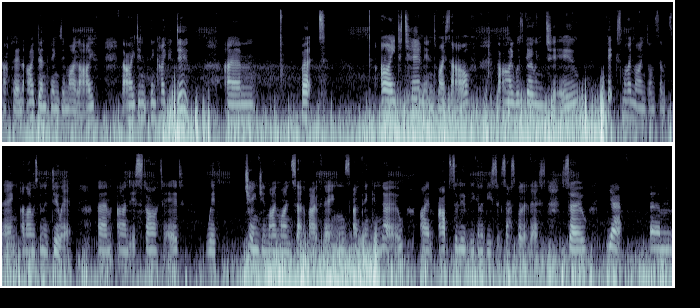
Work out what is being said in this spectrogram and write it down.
happen. I've done things in my life that I didn't think I could do. Um, but I determined myself that I was going to fix my mind on something and I was going to do it. Um, and it started with changing my mindset about things and thinking, no, I am absolutely going to be successful at this. So, yeah, um,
